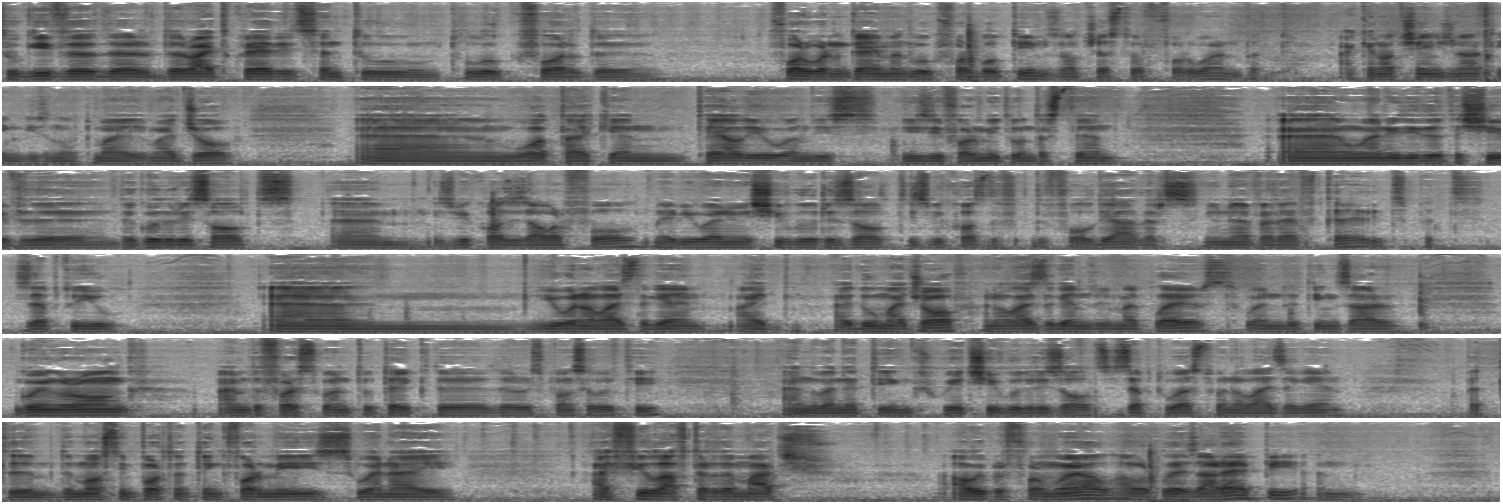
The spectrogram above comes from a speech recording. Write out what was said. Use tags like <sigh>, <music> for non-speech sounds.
to give the, the, the right credits and to, to look for the for one game and look for both teams, not just for one. But I cannot change nothing. It's not my my job. Uh, what I can tell you, and it's easy for me to understand, uh, when we didn't achieve the, the good results, um, is because it's our fault. Maybe when we achieve good results, it's because the, the fault the others. You never have credits, but it's up to you. And you analyze the game. I, I do my job, analyze the games with my players. When the things are going wrong, I'm the first one to take the, the responsibility and when I think we achieve good results, it's up to us to analyze again. But um, the most important thing for me is when I I feel after the match how we perform well, our players are happy, and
